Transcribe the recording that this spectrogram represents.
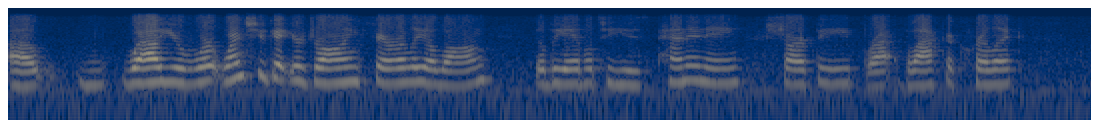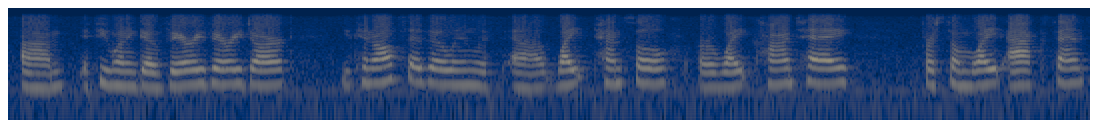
Uh, while you're once you get your drawing fairly along, you'll be able to use pen and ink, Sharpie, black acrylic. Um, if you want to go very, very dark, you can also go in with uh, white pencil or white Conte for some white accents.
